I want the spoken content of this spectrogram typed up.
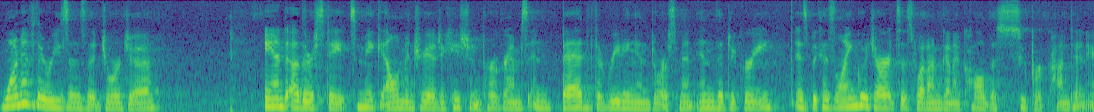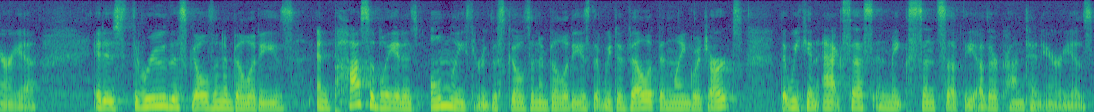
One of the reasons that Georgia and other states make elementary education programs embed the reading endorsement in the degree is because language arts is what I'm going to call the super content area. It is through the skills and abilities, and possibly it is only through the skills and abilities that we develop in language arts that we can access and make sense of the other content areas.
